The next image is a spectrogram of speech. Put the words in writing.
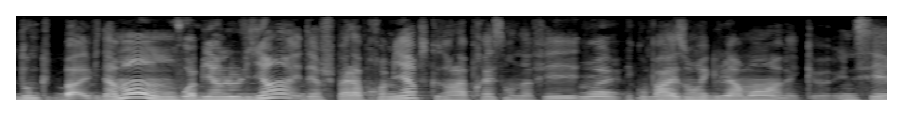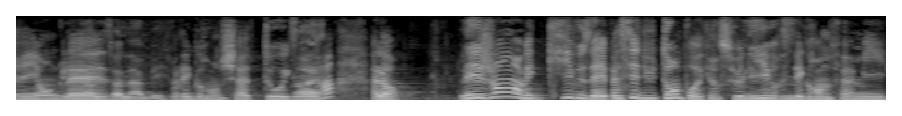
Donc bah, évidemment, on voit bien le lien. Et d'ailleurs, je suis pas la première parce que dans la presse, on a fait Ouais. des comparaisons régulièrement avec euh, une série anglaise sur les grands châteaux, etc. Alors, les gens avec qui vous avez passé du temps pour écrire ce livre, Mm. ces grandes familles,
